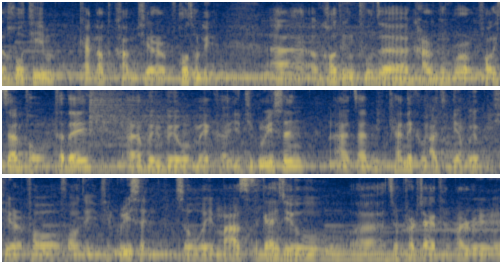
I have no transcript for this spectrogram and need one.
the whole team cannot come here totally. Uh, according to the current work, for example, today uh, we will make uh, integration and then mechanical engineer will be here for, for the integration. So we must schedule uh, the project very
